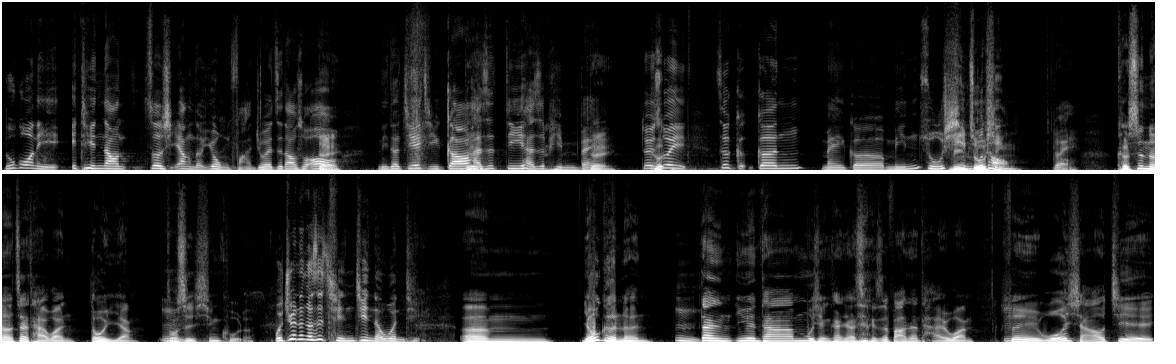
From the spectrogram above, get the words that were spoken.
如果你一听到这样的用法，你就会知道说，哦，你的阶级高还是低，还是平辈？对，对，所以这个跟每个民族性不同。对，可是呢，在台湾都一样。 都是辛苦了，嗯，我觉得那个是情境的问题。嗯，有可能，嗯，但因为它目前看起来这个是发生在台湾，所以我想要借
